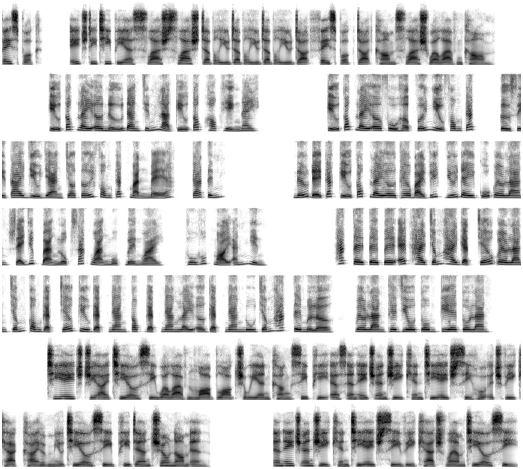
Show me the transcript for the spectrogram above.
Facebook, https slash slash www.facebook.com slash wellavncom. Kiểu tóc layer nữ đang chính là kiểu tóc hot hiện nay. Kiểu tóc layer phù hợp với nhiều phong cách, từ xì tai dịu dàng cho tới phong cách mạnh mẽ, cá tính. Nếu để các kiểu tóc layer theo bài viết dưới đây của Bellan sẽ giúp bạn lột xác ngoạn mục bề ngoài, thu hút mọi ánh nhìn https 2 2 gạch chéo welan com gạch chéo kêu gạch ngang tóc gạch ngang layer gạch ngang nu html welan thegioton kietolan THGITOC WELAVN La Blog Chuyen Kung CPSNHNG Kin THC HOHV CHI HUM Mu TOC P Dan Cho Nam N. NHNG Kin v Catch Lam TOC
